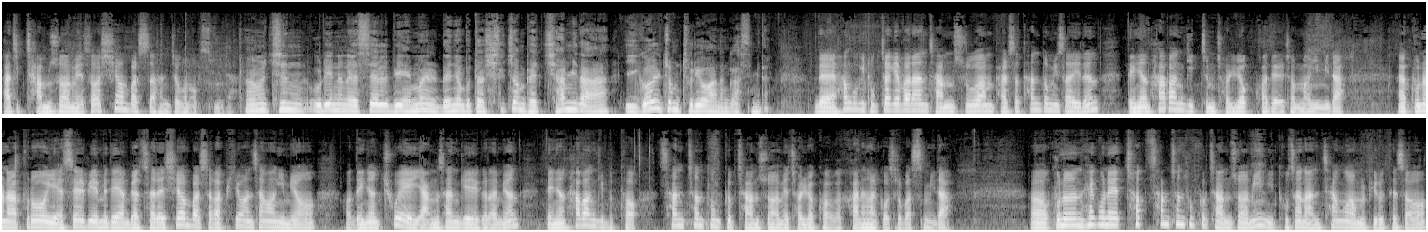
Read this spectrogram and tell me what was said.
아직 잠수함에서 시험 발사한 적은 없습니다. 아무튼 우리는 SLBM을 내년부터 실전 배치합니다. 이걸 좀 두려워하는 것 같습니다. 네, 한국이 독자 개발한 잠수함 발사 탄도미사일은 내년 하반기쯤 전력화될 전망입니다. 아, 군은 앞으로 이 SLBM에 대한 몇 차례 시험 발사가 필요한 상황이며 어, 내년 초에 양산 계획을 하면 내년 하반기부터 3천톤급 잠수함의 전력화가 가능할 것으로 봤습니다. 어, 군은 해군의 첫 3,000톤급 잠수함인 이 도산 안창호함을 비롯해서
